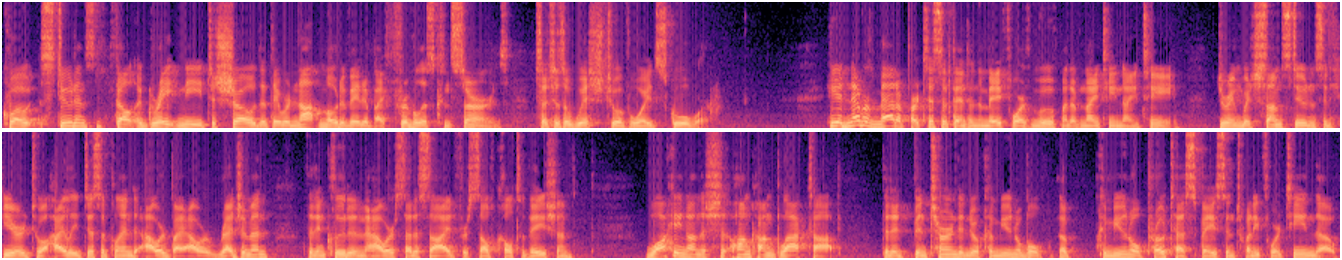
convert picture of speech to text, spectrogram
quote, students felt a great need to show that they were not motivated by frivolous concerns, such as a wish to avoid schoolwork. He had never met a participant in the May 4th movement of 1919, during which some students adhered to a highly disciplined hour by hour regimen that included an hour set aside for self cultivation. Walking on the Hong Kong blacktop that had been turned into a communal, a communal protest space in 2014, though,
